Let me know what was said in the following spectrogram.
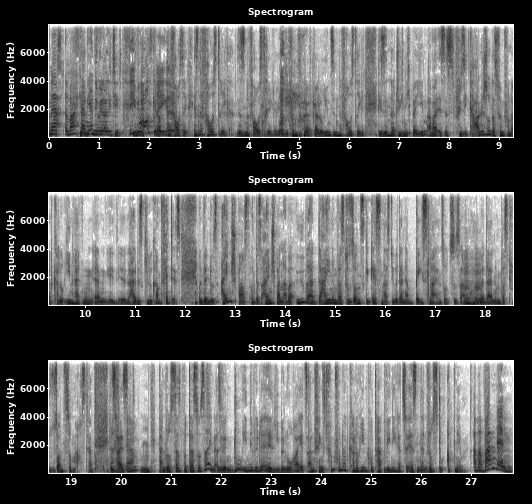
Na, hattest. was ja, denn die? Individualität. Die Individu- Faustregel. Genau, die Faustregel. Das ist eine Faustregel. Das ist eine Faustregel. Ja, die 500 Kalorien sind eine Faustregel. Die sind natürlich nicht bei jedem, aber es ist physikalisch so, dass 500 Kalorien halt ein, ähm, ein halbes Kilogramm Fett ist. Und wenn du es einsparst und das Einsparen aber über deinem, was du sonst gegessen hast, über deiner Baseline sozusagen, über deinem, was du sonst so machst, ja. Das heißt, ja. hm, dann wirst das, wird das so sein. Also wenn du individuell, liebe Nora, jetzt anfängst, 500 Kalorien pro Tag weniger zu essen, dann wirst du abnehmen. Aber wann denn?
